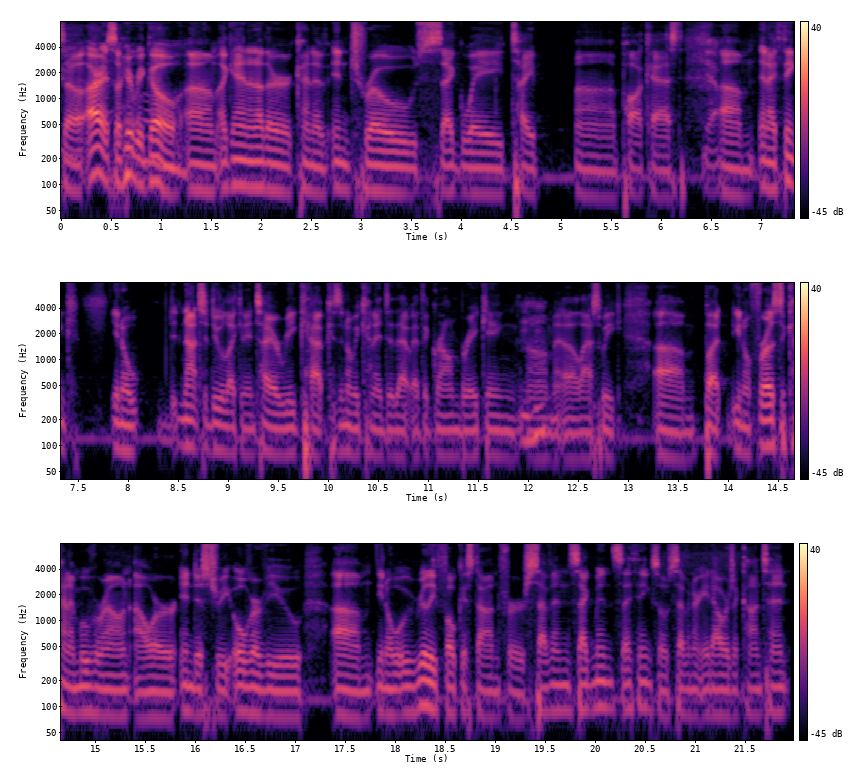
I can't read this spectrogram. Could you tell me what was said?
So, all right. So here we go. Um, again, another kind of intro segue type uh, podcast. Yeah. Um, and I think you know not to do like an entire recap because I know we kind of did that at the groundbreaking Mm-hmm. um, uh, last week. Um, but you know, for us to kind of move around our industry overview, um, you know, what we really focused on for seven segments, I think, so seven or eight hours of content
